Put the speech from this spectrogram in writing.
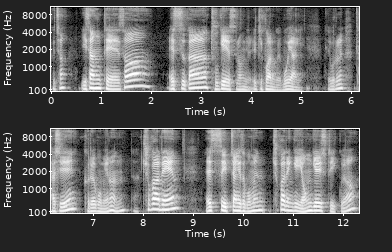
그렇죠? 이 상태에서 S가 두 개였을 확률 이렇게 구하는 거예요. 모양이. 이거를 다시 그려보면은 추가된 S 입장에서 보면 추가된 게 0개일 수도 있고요.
